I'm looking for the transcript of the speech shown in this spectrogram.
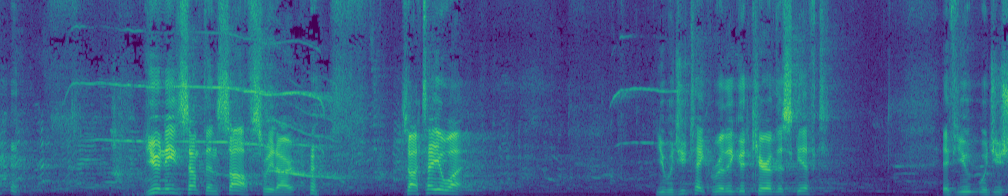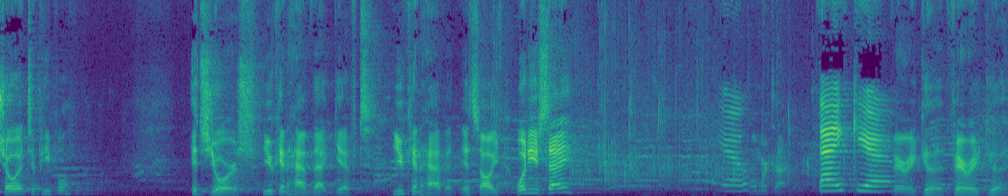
you need something soft, sweetheart. so I'll tell you what. You would you take really good care of this gift? If you would you show it to people? It's yours. You can have that gift. You can have it. It's all you. What do you say? Thank you. One more time. Thank you. Very good. Very good.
